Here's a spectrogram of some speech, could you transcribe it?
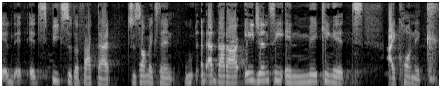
it, it, it speaks to the fact that, to some extent, that our agency in making it iconic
